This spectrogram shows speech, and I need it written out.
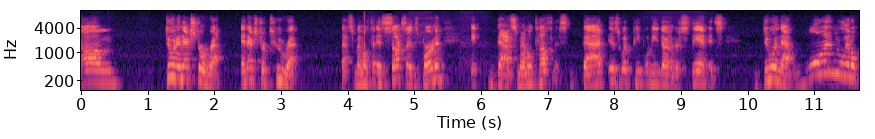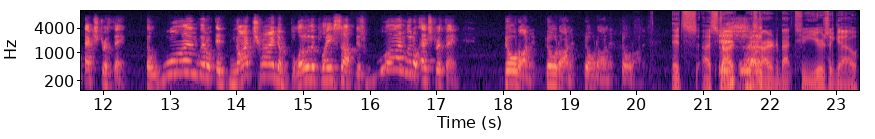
um, doing an extra rep, an extra two rep. That's mental. T- it sucks. It's burning. It, that's mental toughness. That is what people need to understand. It's doing that one little extra thing. The one little, it, not trying to blow the place up. Just one little extra thing. Build on it. Build on it. Build on it. Build on it. it's I start I started about two years ago.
